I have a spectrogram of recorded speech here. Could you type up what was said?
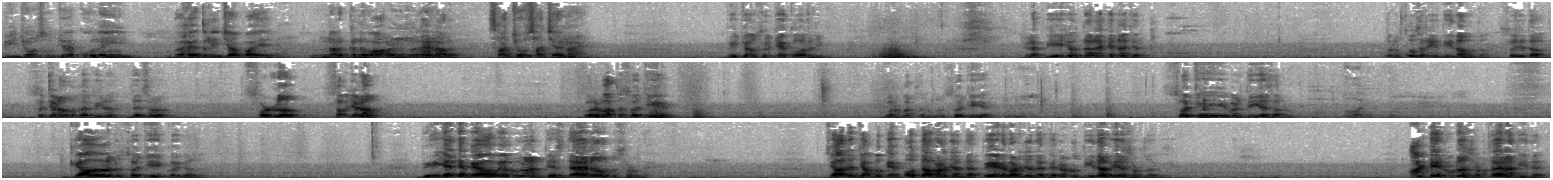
ਬੀਜੋਂ ਸੂਝੇ ਕੋ ਨਹੀਂ ਬਹਿ ਦਲੀਚਾ ਪਾਏ, ਨਰਕ ਨਿਵਾਰਨ ਰਹਿ ਨਾਲ ਸਾਚੋ ਸਾਚੈ ਨਾਏ ਬੀਜੋਂ ਸੁਝੇ ਕੋ ਨਹੀਂ। ਜਿਹੜਾ ਬੀਜ ਹੁੰਦਾ ਨਾ ਜਿੰਨਾ ਚਿਰ। ਉਹਨੂੰ ਕੁਛ ਨਹੀਂ ਦੀਦਾ ਹੁੰਦਾ, ਸੁਝਦਾ, ਸੁਝਣਾ ਹੁੰਦਾ ਦੀਨਾ ਦੱਸਣਾ, ਸੁਣਨਾ, ਸਮਝਣਾ। ਗੁਰਮਤ ਸੋਚੀ ਗੁਰਮਤ ਸੋਝੀ ਹੈ। ਸੋਝੀ ਹੀ ਮਿਲਦੀ ਹੈ ਸਾਨੂੰ। ਗਿਆਨ ਸੋਝੀ ਕੋਈ ਗੱਲ ਬੀਜ ਇੱਥੇ ਪਿਆ ਹੋਵੇ, ਉਹਨੂੰ ਨਾ ਦਿਸਦਾ ਹੈ, ਨਾ ਉਹਨੂੰ ਸੁਣਦਾ ਜਦ ਜੰਮ ਕੇ ਪੌਦਾ ਬਣ ਜਾਂਦਾ, ਪੇੜ ਬਣ ਜਾਂਦਾ, ਫਿਰ ਉਹਨੂੰ ਦੀਦਾ ਵੀ ਹੈ, ਸੁਣਦਾ ਵੀ ਆਂਡੇ ਨੂੰ ਨਾ ਸੁਣਦਾ ਨਾ ਦੀਦਾ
